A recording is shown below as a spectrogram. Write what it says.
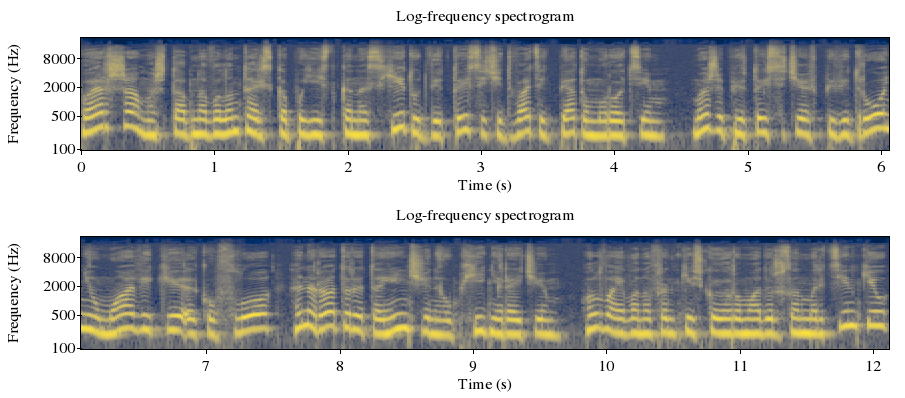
Перша масштабна волонтерська поїздка на схід у 2025 році. Майже півтисячі впівдронів, мавіки, екофло, генератори та інші необхідні речі. Голова Івано-Франківської громади Руслан Марцінків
